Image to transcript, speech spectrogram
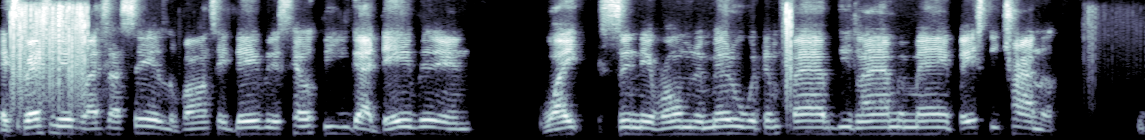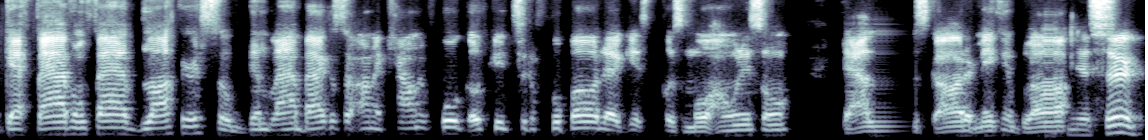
especially if, as I said, Lavonte David is healthy. You got David and White sitting there roaming the middle with them five D linemen, man, basically trying to get five on five blockers. So them linebackers are unaccounted for. Go get to the football. That gets puts more onus on Dallas Goedert making blocks. Yes, sir.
